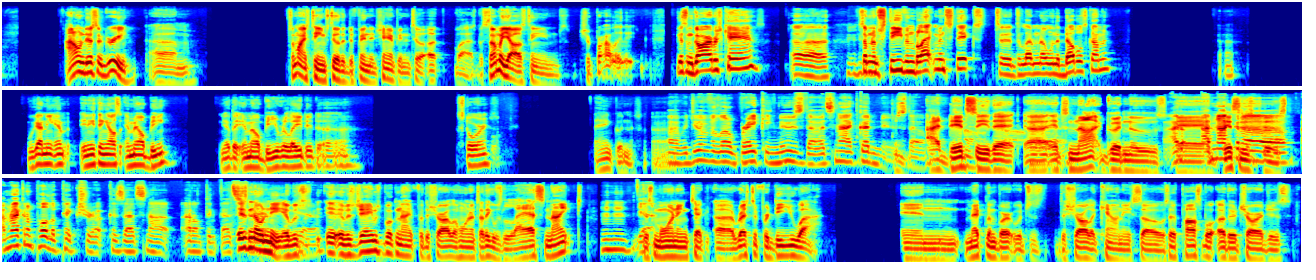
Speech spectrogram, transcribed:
I don't disagree. Um, somebody's team's still the defending champion until otherwise, but some of y'all's teams should probably get some garbage cans, uh, some of them Steven Blackman sticks to to let them know when the double's coming. Uh, we got any anything else MLB? You know the MLB related uh stories? Thank goodness. Uh, Uh, we do have a little breaking news, though. It's not good news, though. I did Oh, see that. Uh, yeah. It's not good news. I I'm not this gonna. just- I'm not gonna pull the picture up because that's not. I don't think that's. There's no fair. need. It was Yeah. it, it was James Bouknight for the Charlotte Hornets. I think it was last night. Mm-hmm. Yeah. This morning, tech, uh, arrested for DUI in Mecklenburg, which is the Charlotte County. So it's possible other charges.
